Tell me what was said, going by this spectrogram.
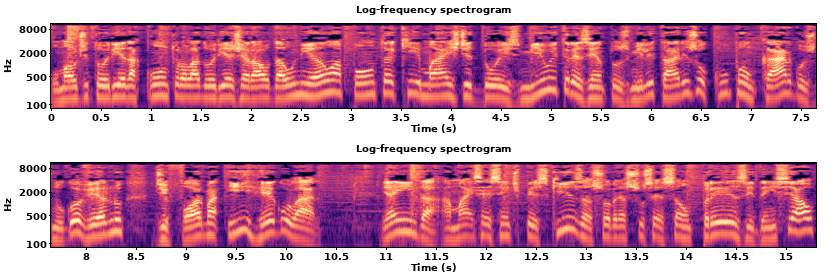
Uma auditoria da Controladoria Geral da União aponta que mais de 2.300 militares ocupam cargos no governo de forma irregular. E ainda a mais recente pesquisa sobre a sucessão presidencial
